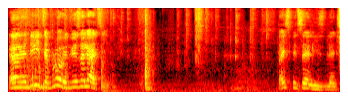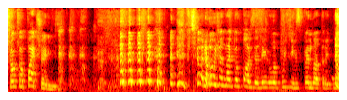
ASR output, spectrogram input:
Е, дивіться, провід в ізоляції. Та й спеціаліст, блядь. Що копать, що різати. Вчора вже накопався тих лопухів спина три дні.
